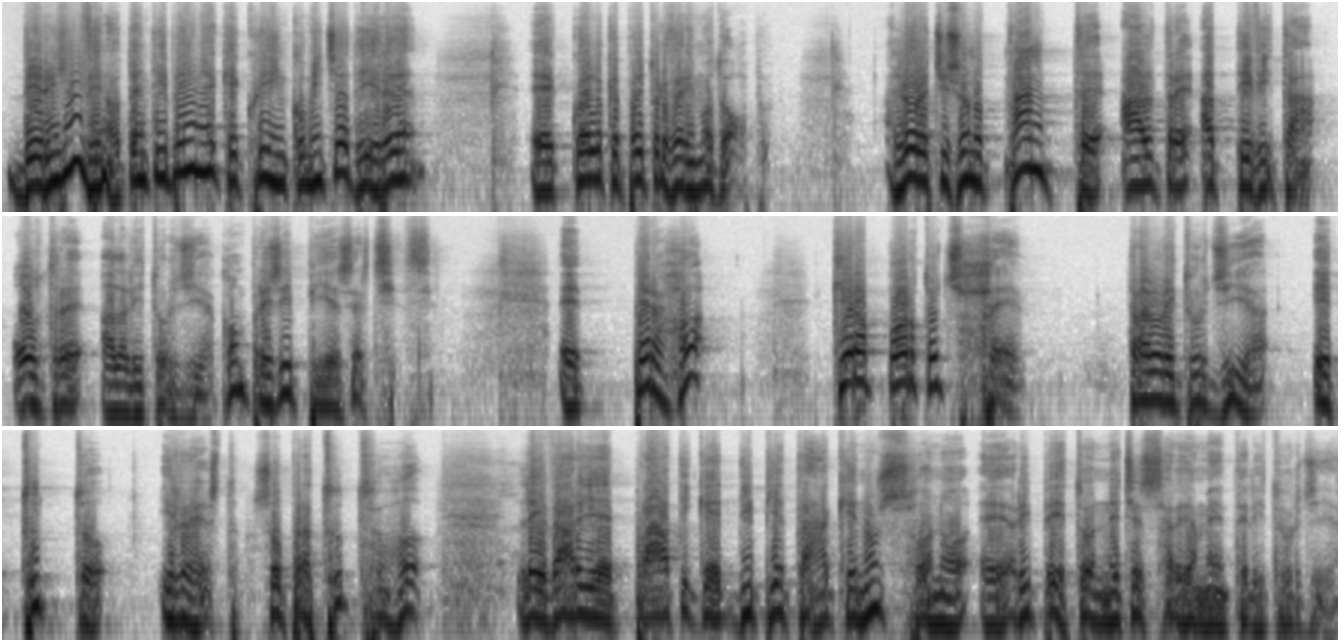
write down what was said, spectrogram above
Derivino, attenti bene che qui incomincia a dire eh, quello che poi troveremo dopo. Allora ci sono tante altre attività oltre alla liturgia, compresi i P esercizi. Eh, però che rapporto c'è tra la liturgia e tutto il resto, soprattutto le varie pratiche di pietà che non sono, eh, ripeto, necessariamente liturgia?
